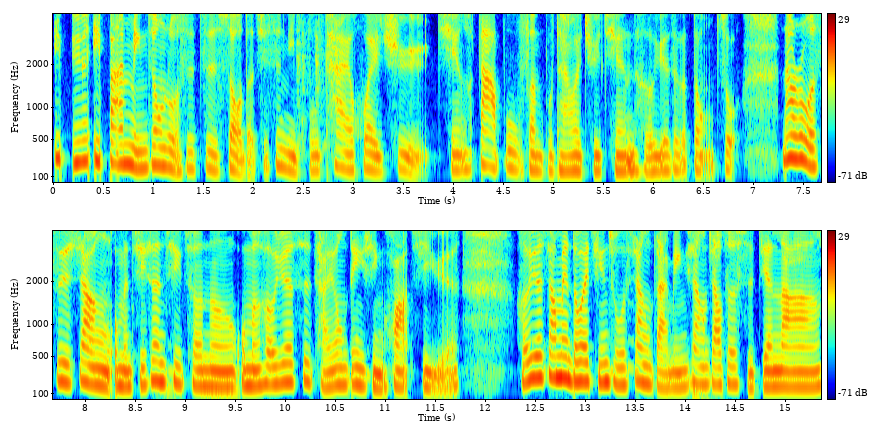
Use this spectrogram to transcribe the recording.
一因为一般民众如果是自售的，其实你不太会去签，大部分不太会去签合约这个动作。那如果是像我们奇胜汽车呢，我们合约是采用定型化契约。合约上面都会清楚像载明，像交车时间啦，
